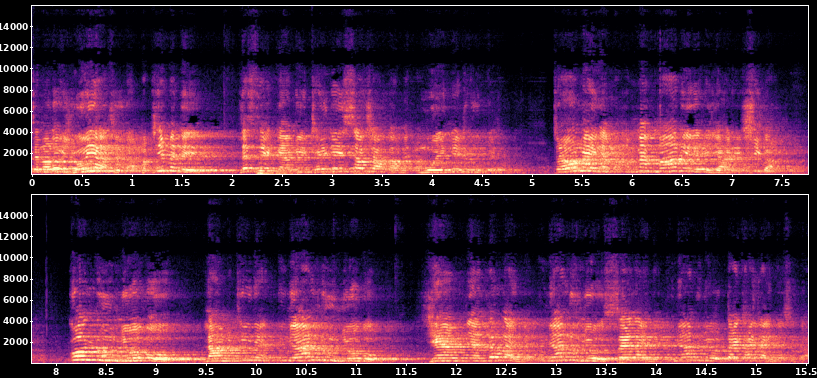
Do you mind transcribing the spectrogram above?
ကျွန်တော်တို့ရိုးရာဆိုတာမဖြစ်မနေလက်စစ်ကမ်းပြီးထိမ့်သိမ်းစောင့်ရှောက်အောင်မယ့်အမွေအနှစ်တစ်ခုပဲကျွန်တော်နိုင်ငံမှာအမှတ်မှားနေတဲ့အရာတွေရှိပါတယ်ကိုယ်လူမျိုးကိုလာမတိနဲ့သူများလူမျိုးကိုရံပြန်လောက်လိုက်မယ်သူများလူမျိုးကိုဆဲလိုက်မယ်သူများလူမျိုးကိုတိုက်ခိုက်လိုက်မယ်ဆိုတာ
